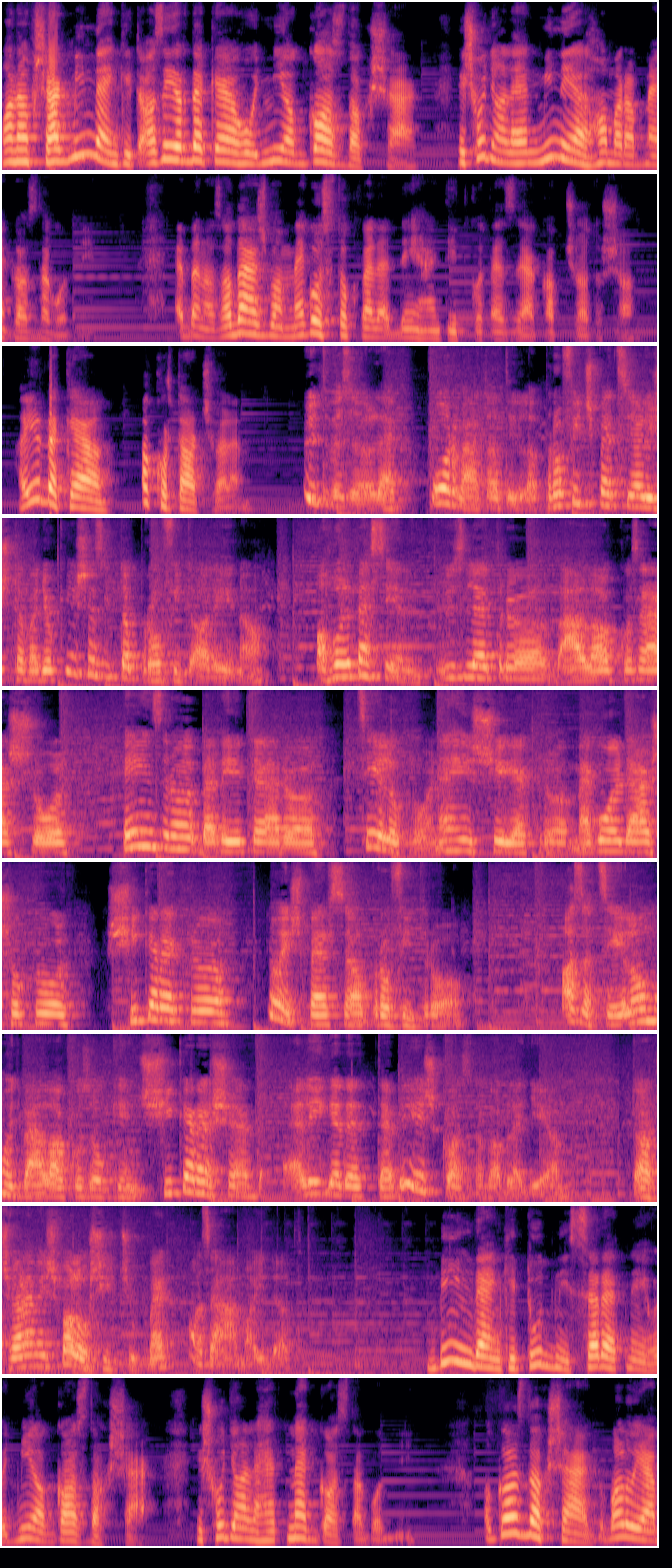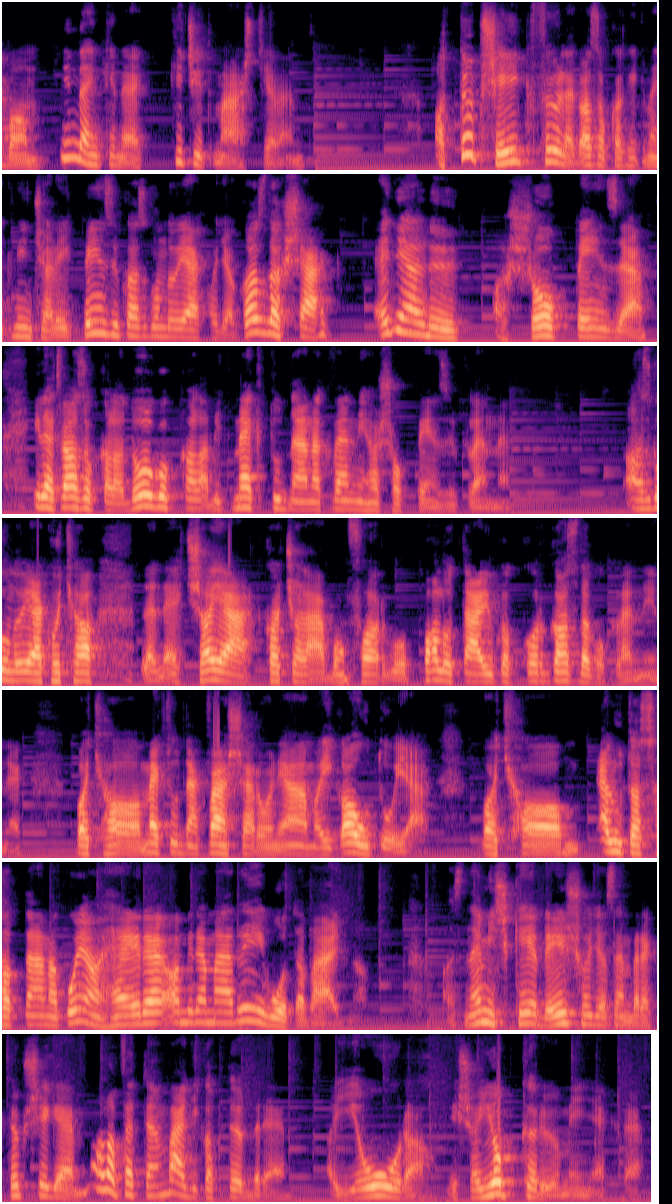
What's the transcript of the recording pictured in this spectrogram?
Manapság mindenkit az érdekel, hogy mi a gazdagság, és hogyan lehet minél hamarabb meggazdagodni. Ebben az adásban megosztok veled néhány titkot ezzel kapcsolatosan. Ha érdekel, akkor tarts velem! Üdvözöllek! Horváth Attila profit specialista vagyok, és ez itt a Profit Arena, ahol beszélünk üzletről, vállalkozásról, pénzről, bevételről, célokról, nehézségekről, megoldásokról, sikerekről, no és persze a profitról. Az a célom, hogy vállalkozóként sikeresebb, elégedettebb és gazdagabb legyél. Tarts velem és valósítsuk meg az álmaidat. Mindenki tudni szeretné, hogy mi a gazdagság, és hogyan lehet meggazdagodni. A gazdagság valójában mindenkinek kicsit mást jelent. A többség, főleg azok, akiknek nincs elég pénzük, azt gondolják, hogy a gazdagság egyenlő a sok pénzzel, illetve azokkal a dolgokkal, amit meg tudnának venni, ha sok pénzük lenne. Azt gondolják, hogy ha lenne egy saját kacsalában fargó palotájuk, akkor gazdagok lennének. Vagy ha meg tudnák vásárolni álmaik autóját, vagy ha elutazhatnának olyan helyre, amire már régóta vágynak. Az nem is kérdés, hogy az emberek többsége alapvetően vágyik a többre, a jóra és a jobb körülményekre.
